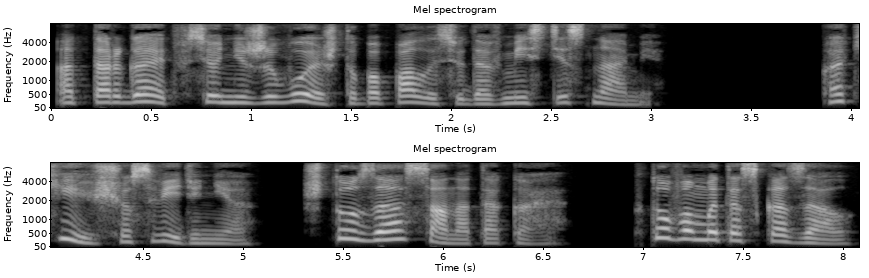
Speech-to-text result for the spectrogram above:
отторгает все неживое, что попало сюда вместе с нами». «Какие еще сведения? Что за Асана такая? Кто вам это сказал?»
